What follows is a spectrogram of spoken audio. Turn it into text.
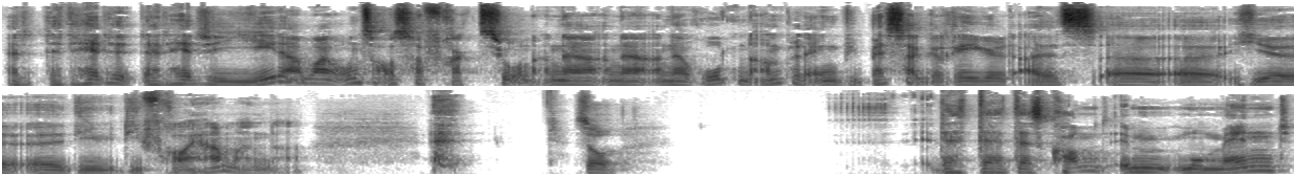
das, das, hätte, das hätte jeder bei uns aus der Fraktion an der, an der, an der roten Ampel irgendwie besser geregelt als äh, äh hier äh, die, die Frau Herrmann da. Äh, so, das, das, das kommt im Moment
